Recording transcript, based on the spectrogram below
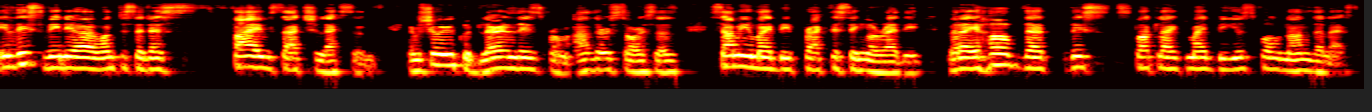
In this video, I want to suggest five such lessons. I'm sure you could learn this from other sources. Some you might be practicing already, but I hope that this spotlight might be useful nonetheless.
